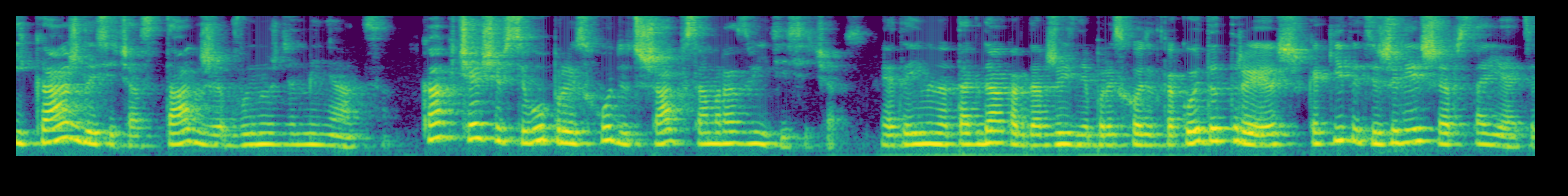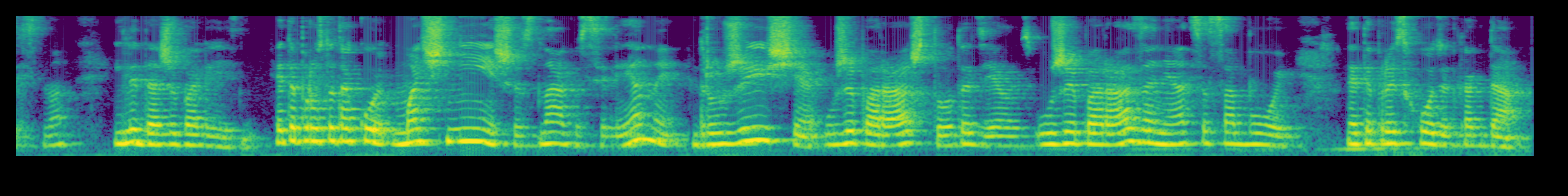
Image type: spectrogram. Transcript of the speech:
и каждый сейчас также вынужден меняться. Как чаще всего происходит шаг в саморазвитии сейчас? Это именно тогда, когда в жизни происходит какой-то трэш, какие-то тяжелейшие обстоятельства или даже болезнь. Это просто такой мощнейший знак Вселенной. Дружище, уже пора что-то делать, уже пора заняться собой. Это происходит, когда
